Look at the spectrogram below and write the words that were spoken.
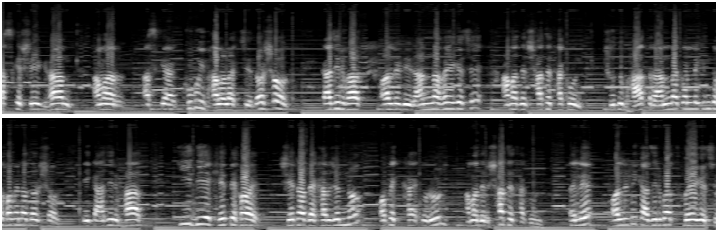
আজকে সেই ঘ্রাণ আমার আজকে খুবই ভালো লাগছে। দর্শক কাজির ভাত অলরেডি রান্না হয়ে গেছে। আমাদের সাথে থাকুন। শুধু ভাত রান্না করলে কিন্তু হবে না দর্শক। এই কাজির ভাত কি দিয়ে খেতে হয় সেটা দেখার জন্য অপেক্ষা করুন আমাদের সাথে থাকুন। তাহলে অলরেডি কাজির ভাত হয়ে গেছে।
